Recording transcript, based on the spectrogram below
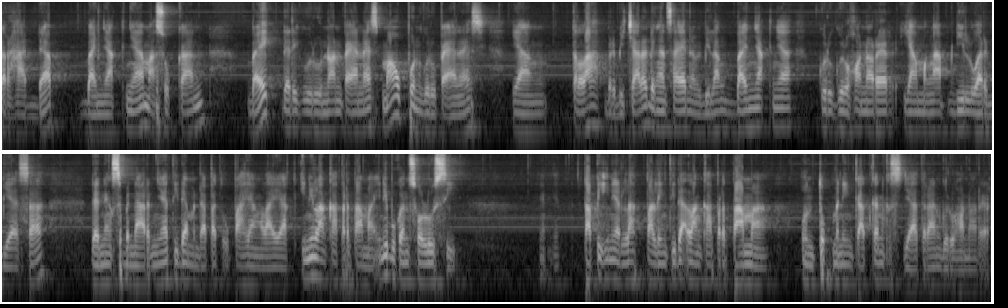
terhadap banyaknya masukan baik dari guru non PNS maupun guru PNS yang telah berbicara dengan saya dan bilang banyaknya guru-guru honorer yang mengabdi luar biasa dan yang sebenarnya tidak mendapat upah yang layak. Ini langkah pertama, ini bukan solusi. Tapi ini adalah paling tidak langkah pertama untuk meningkatkan kesejahteraan guru honorer.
